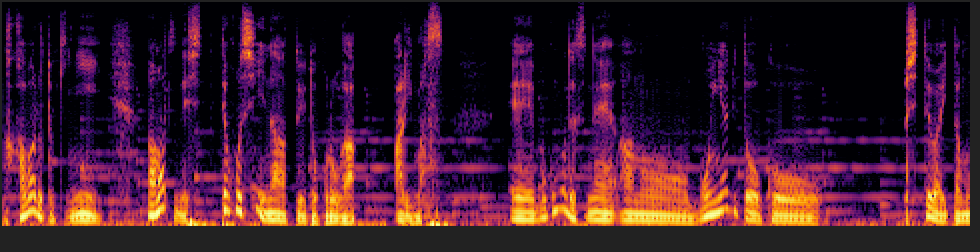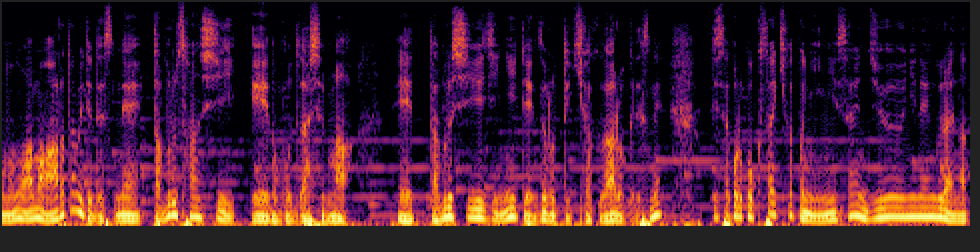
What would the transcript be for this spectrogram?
関わるときに、まあ、まずね、知ってほしいなというところがあります。えー、僕もですね、あのぼんやりとこう、知ってはいたものの、あまあ、改めてですね、W3C の方で出してる、まあ、えー、WCAG2.0 っていう企画があるわけですね。実際これ国際企画に2012年ぐらいになっ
